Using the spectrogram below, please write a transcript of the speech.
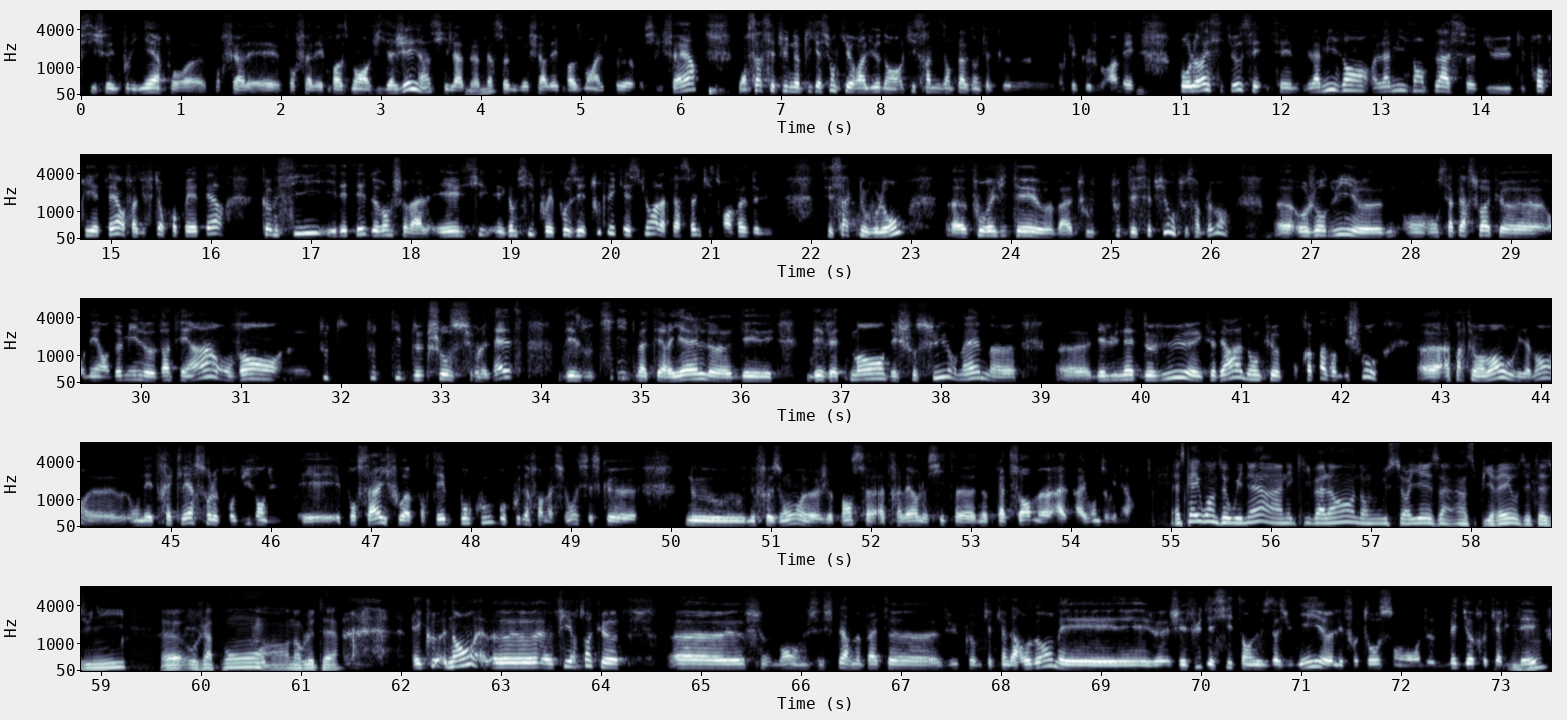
si je fais une poulinière pour pour faire les pour faire des croisements envisagés hein, si la, mhm. personne veut faire des croisements elle peut aussi le faire. Bon ça c'est une application qui aura lieu dans qui sera mise en place dans quelques dans quelques jours hein, mais pour le reste si tu veux c'est c'est la mise en la mise en place du, du propriétaire enfin du futur propriétaire comme si il était devant le cheval. Et, si, et comme s'il pouvait poser toutes les questions à la personnes qui seront en face de lui. C'est ça que nous voulons euh, pour éviter euh, bah, toute déception, tout simplement. Euh, aujourd'hui, on, on s'aperçoit que on est en 2021, on vend toute tout type de choses sur le net, des outils, de matériel, euh, des, des vêtements, des chaussures même, euh, euh, des lunettes de vue, etc. Donc pourquoi pas vendre des chevaux? À partir du moment où évidemment on est très clair sur le produit vendu. Et pour ça, il faut apporter beaucoup, beaucoup d'informations. Et c'est ce que nous, nous faisons, je pense, à travers le site, notre plateforme I Want the Winner. Est-ce qu'I Want the Winner a un équivalent dont vous seriez inspiré aux États-Unis, au Japon, en Angleterre? Non, euh, figure-toi que euh, bon, j'espère ne pas être euh, vu comme quelqu'un d'arrogant, mais j'ai vu des sites aux États-Unis, les photos sont de médiocre qualité. Mhm.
